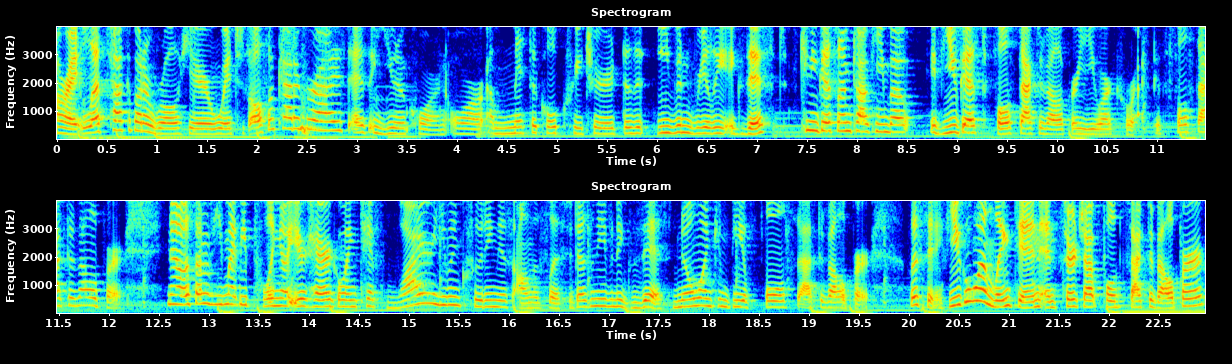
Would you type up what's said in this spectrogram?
All right, let's talk about a role here, which is also categorized as a unicorn or a mythical creature. Does it even really exist? Can you guess what I'm talking about? If you guessed full stack developer, you are correct. It's full stack developer. Now, some of you might be pulling out your hair going, Tiff, why are you including this on this list? It doesn't even exist. No one can be a full stack developer. Listen, if you go on LinkedIn and search up full stack developer,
